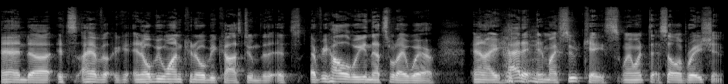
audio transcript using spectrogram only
And uh, it's I have an Obi Wan Kenobi costume that it's every Halloween that's what I wear. And I had it in my suitcase when I went to celebration.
